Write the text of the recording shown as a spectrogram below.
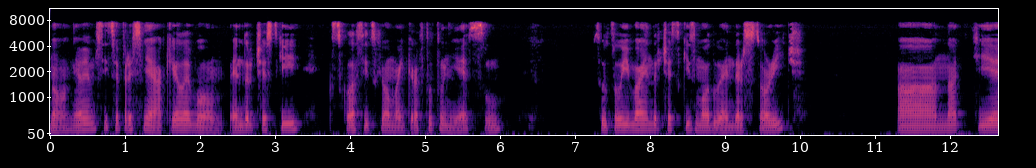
No, neviem síce presne aké, lebo ender chestky z klasického Minecraftu tu nie sú. Sú tu iba Ender chestky z modu Ender Storage. A na tie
